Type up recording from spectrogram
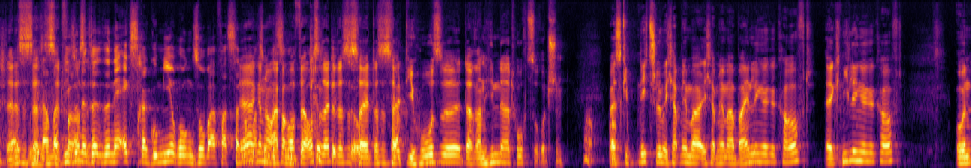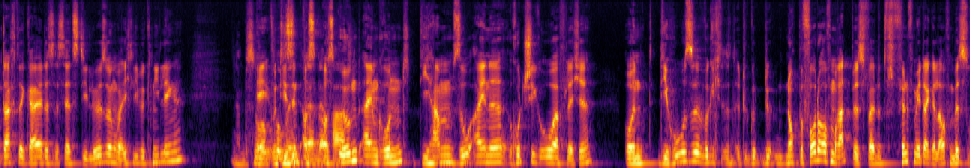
ja, das ist- das ist damals halt wie so eine, so eine extra Gummierung, sowas, was dann Ja, genau, so ein einfach auf der Außenseite, dass es so. halt, dass es Ja. halt die Hose daran hindert, hochzurutschen. Weil es gibt nichts Schlimmes. Ich habe mir mal, ich habe mir mal Beinlinge gekauft, äh, Knielinge gekauft und dachte, geil, das ist jetzt die Lösung, weil ich liebe Knielinge. Ey, und die sind aus, aus irgendeinem Grund, die haben so eine rutschige Oberfläche. Und die Hose, wirklich, du, du, noch bevor du auf dem Rad bist, weil du fünf Meter gelaufen bist,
